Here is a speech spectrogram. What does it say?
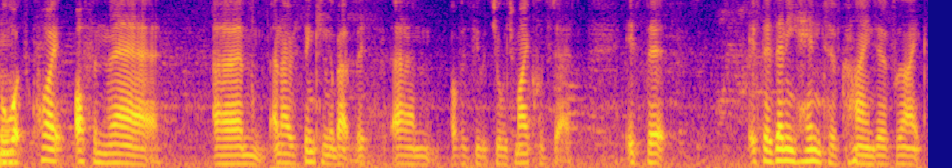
But what's quite often there, um, and I was thinking about this um, obviously with George Michael's death, is that if there's any hint of kind of like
